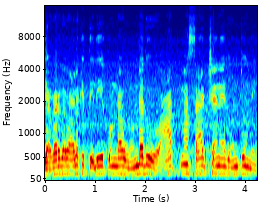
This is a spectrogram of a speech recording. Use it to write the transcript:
ఎవరిది వాళ్ళకి తెలియకుండా ఉండదు. ఆత్మ సాక్షి అనేది ఉంటుంది.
